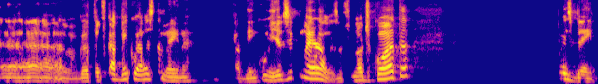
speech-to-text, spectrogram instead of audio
É, eu tenho que ficar bem com elas também, né? Ficar bem com eles e com elas. Afinal de contas, pois bem,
